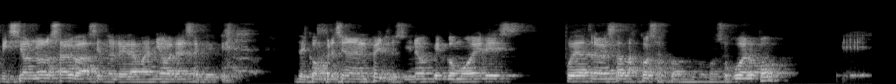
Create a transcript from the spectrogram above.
Visión no lo salva haciéndole la maniobra esa que, que- de compresión en el pecho, sino que como él es, puede atravesar las cosas con, con su cuerpo, eh,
